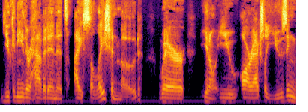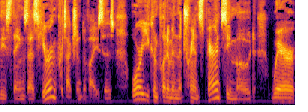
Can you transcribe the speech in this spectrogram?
you can either have it in its isolation mode, where you know you are actually using these things as hearing protection devices or you can put them in the transparency mode where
